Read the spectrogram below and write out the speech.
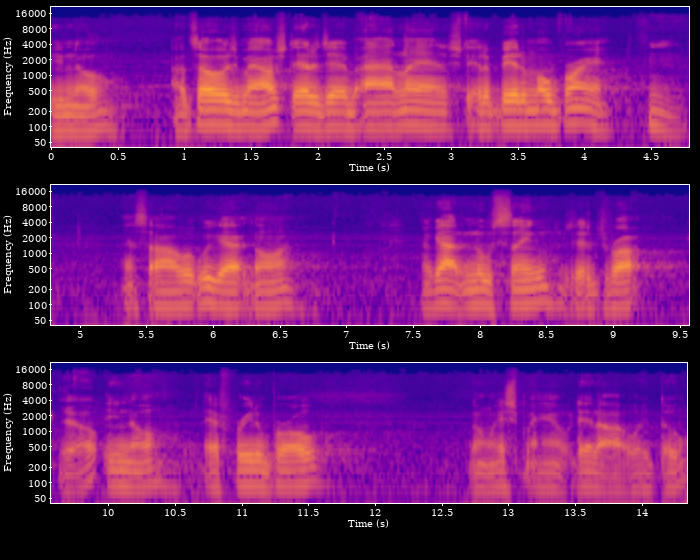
You know, I told you, man. I'm instead of just buying land, instead of building more brand. Hmm. That's all what we got going. I got a new single just dropped. Yep. You know, that Free Da Bro. Gonna expand with that all the way through.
